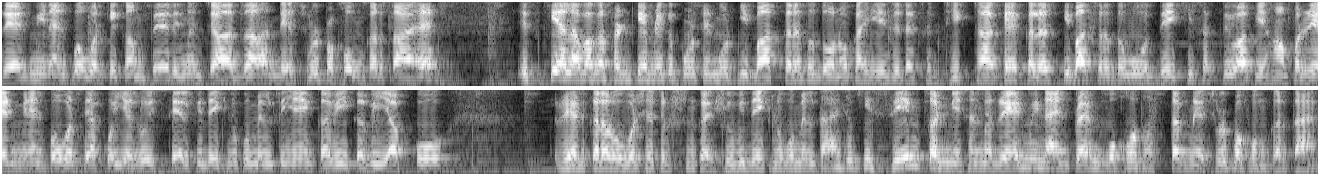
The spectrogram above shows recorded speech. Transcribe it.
Redmi 9 Power के कंपेरिजन में ज़्यादा नेचुरल परफॉर्म करता है। इसके अलावा अगर फ्रंट कैमरे के पोर्ट्रेट मोड की बात करें तो दोनों का ही एज डिटेक्शन ठीक ठाक है। कलर्स की बात करें तो वो देख ही सकते हो आप। यहाँ पर Redmi 9 Power से आपको येलो सेल्फी देखने को मिलती है। कभी कभी आपको रेड कलर ओवर सेचुरेशन का इशू भी देखने को मिलता है, जबकि सेम कंडीशन में रेडमी नाइन प्राइम बहुत हद तक नेचुरल परफॉर्म करता है।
